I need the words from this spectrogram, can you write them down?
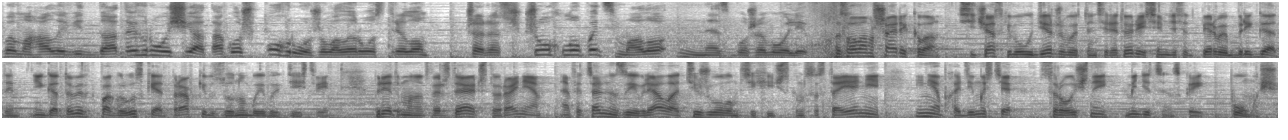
вимагали віддати гроші, а також погрожували розстрілом. Через що хлопець мало не збожеволів. По словам Шарикова, сейчас его удерживают на территории 71-й бригады и готовят к погрузке и отправке в зону боевых действий. При этом он утверждает, что ранее официально заявлял о тяжелом психическом состоянии и необходимости срочной медицинской помощи.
